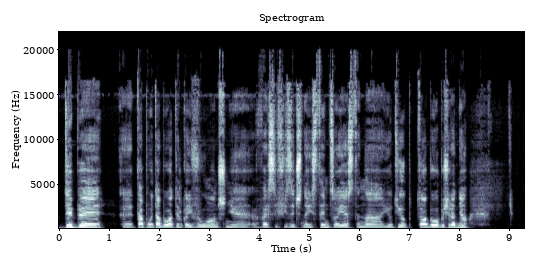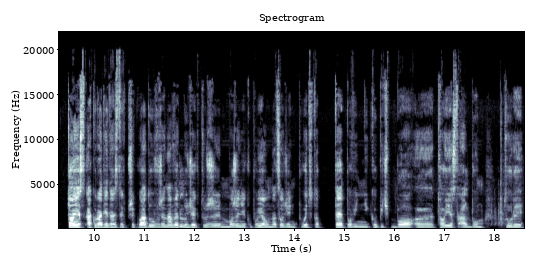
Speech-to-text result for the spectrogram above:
gdyby e, ta płyta była tylko i wyłącznie w wersji fizycznej z tym, co jest na YouTube, to byłoby średnio. To jest akurat jeden z tych przykładów, że nawet ludzie, którzy może nie kupują na co dzień płyt, to te powinni kupić, bo e, to jest album, który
